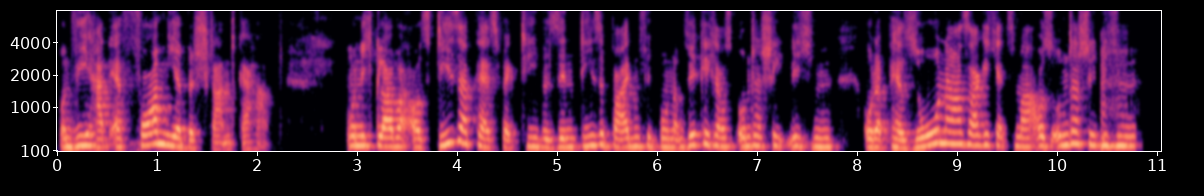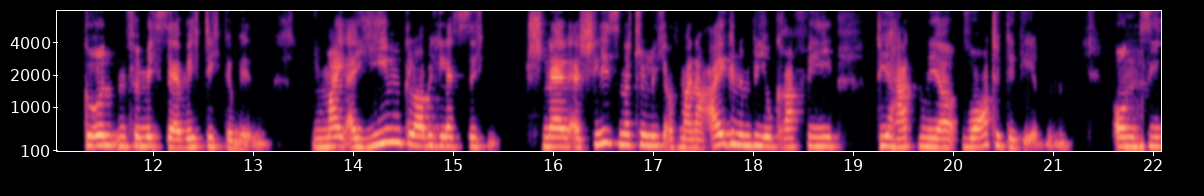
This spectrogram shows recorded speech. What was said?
und wie hat er vor mir Bestand gehabt? Und ich glaube, aus dieser Perspektive sind diese beiden Figuren wirklich aus unterschiedlichen oder Persona, sage ich jetzt mal, aus unterschiedlichen mhm. Gründen für mich sehr wichtig gewesen. Mai Ayim, glaube ich, lässt sich schnell erschließen, natürlich aus meiner eigenen Biografie. Die hat mir Worte gegeben. Und mhm. sie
